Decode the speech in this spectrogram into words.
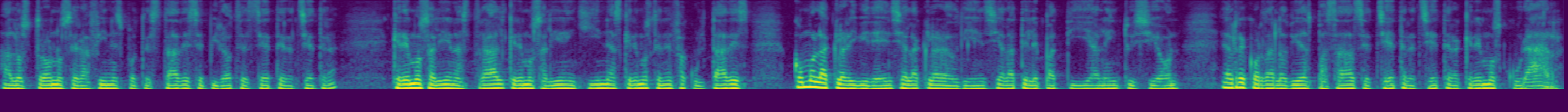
a los tronos, serafines, potestades, epirotes, etcétera, etcétera queremos salir en astral, queremos salir en ginas, queremos tener facultades como la clarividencia, la claraudiencia, la telepatía, la intuición, el recordar las vidas pasadas, etcétera, etcétera. Queremos curar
